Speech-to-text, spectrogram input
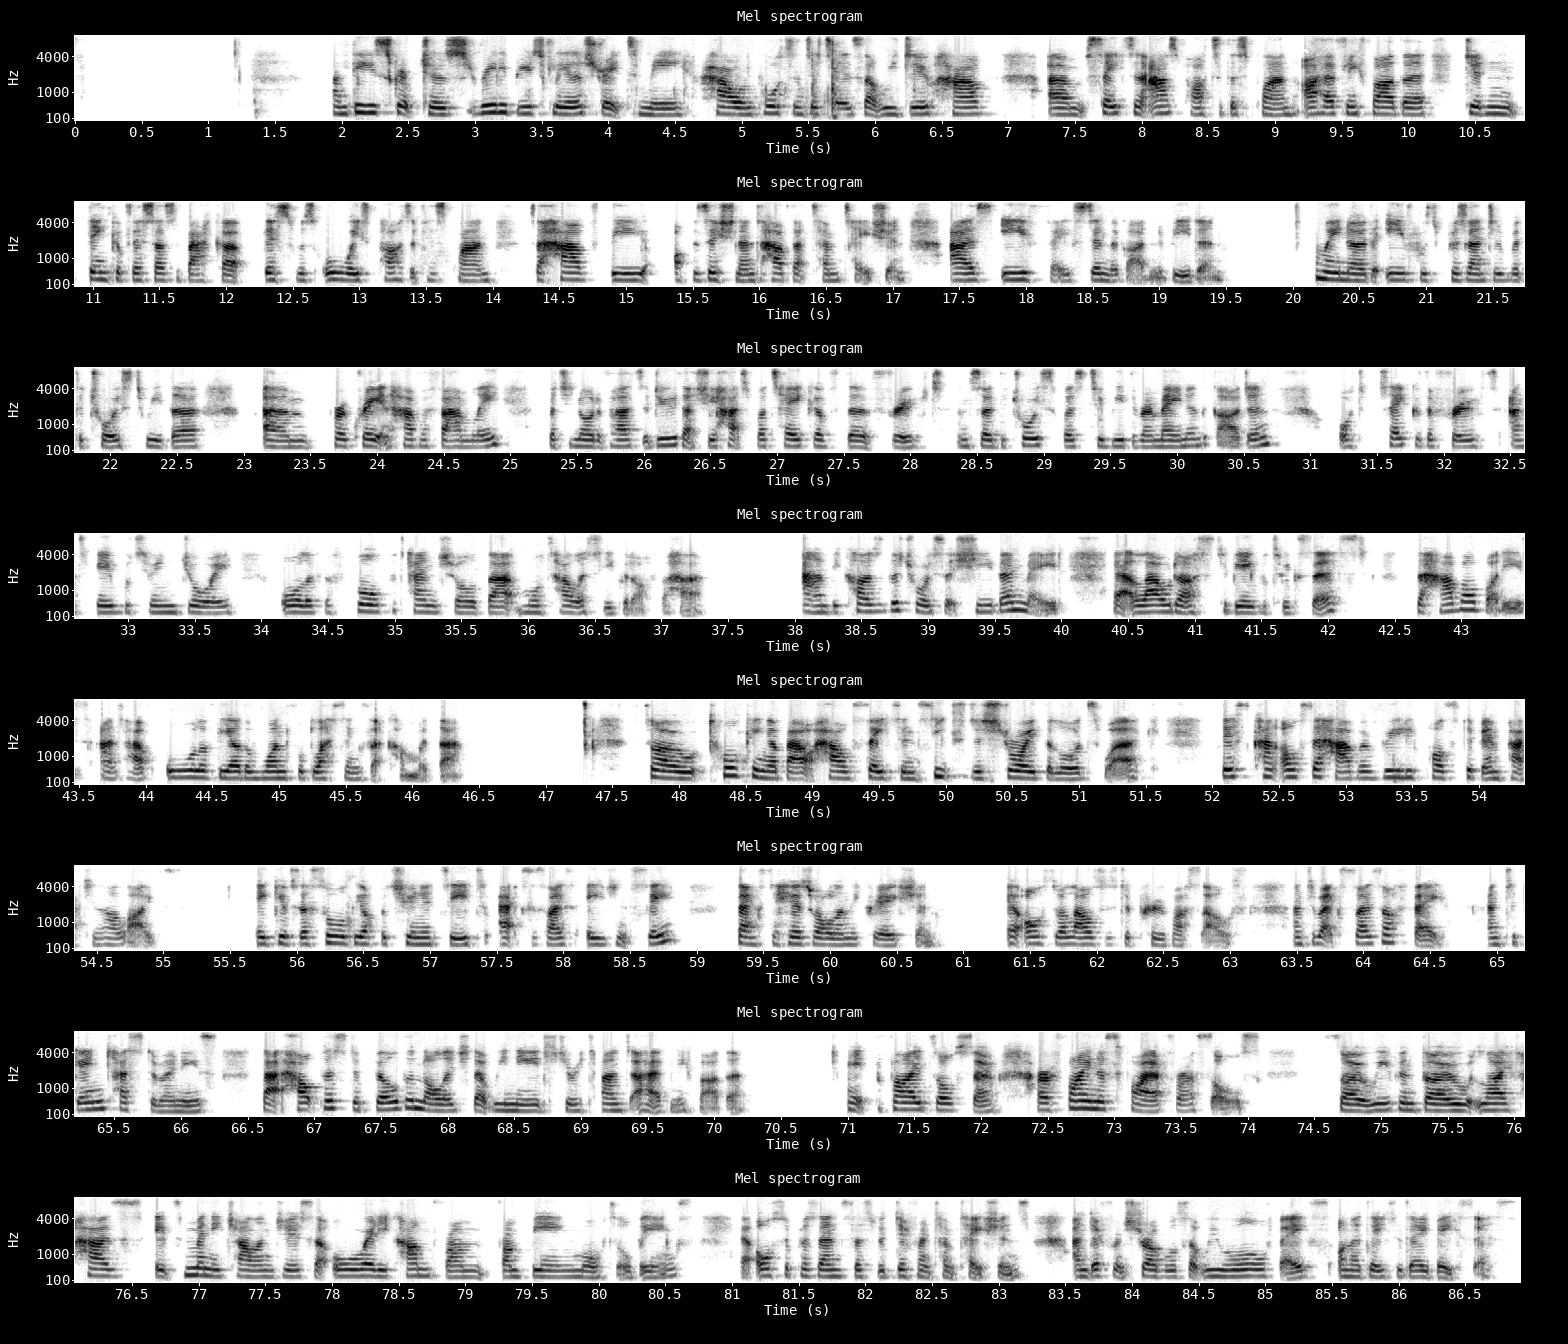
And these scriptures really beautifully illustrate to me how important it is that we do have um, Satan as part of this plan. Our Heavenly Father didn't think of this as a backup. This was always part of his plan to have the opposition and to have that temptation as Eve faced in the Garden of Eden. We know that Eve was presented with the choice to either um, procreate and have a family, but in order for her to do that, she had to partake of the fruit. And so the choice was to either remain in the garden or to partake of the fruit and to be able to enjoy all of the full potential that mortality could offer her. And because of the choice that she then made, it allowed us to be able to exist, to have our bodies, and to have all of the other wonderful blessings that come with that. So, talking about how Satan seeks to destroy the Lord's work, this can also have a really positive impact in our lives. It gives us all the opportunity to exercise agency thanks to his role in the creation. It also allows us to prove ourselves and to exercise our faith and to gain testimonies that help us to build the knowledge that we need to return to our Heavenly Father. It provides also a refiner's fire for our souls. So even though life has its many challenges that already come from, from being mortal beings, it also presents us with different temptations and different struggles that we will all face on a day-to-day basis.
